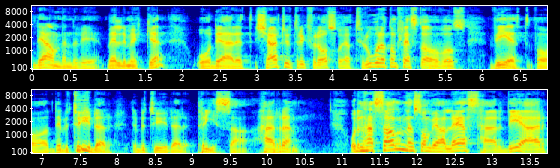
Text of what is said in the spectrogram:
Det använder vi väldigt mycket. Och Det är ett kärt uttryck för oss och jag tror att de flesta av oss vet vad det betyder. Det betyder prisa Herren. Och Den här salmen som vi har läst här, det är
